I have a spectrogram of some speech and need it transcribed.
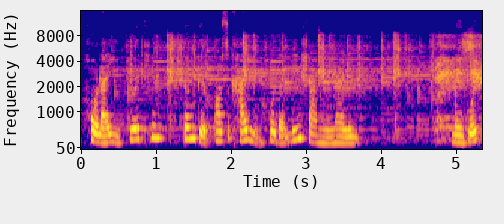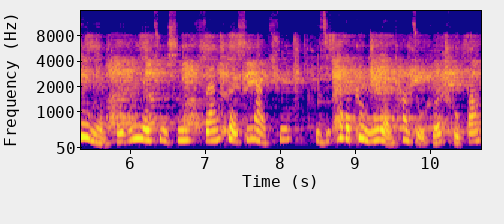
后来以歌厅登顶奥斯卡影后的丽莎·米奈利。美国电影和音乐巨星弗兰克·辛纳屈以及他的著名演唱组合鼠帮，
